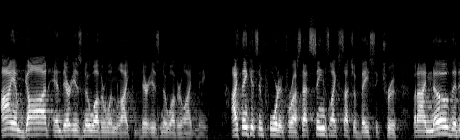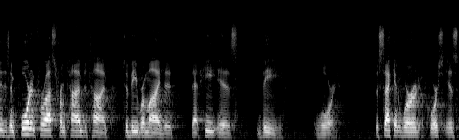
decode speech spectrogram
I am God, and there is no other one like, there is no other like me. I think it's important for us. That seems like such a basic truth, but I know that it is important for us from time to time to be reminded that He is the Lord. The second word, of course, is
